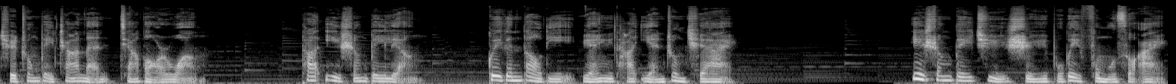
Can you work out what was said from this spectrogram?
却终被渣男家暴而亡。他一生悲凉。归根到底，源于他严重缺爱。一生悲剧始于不被父母所爱。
